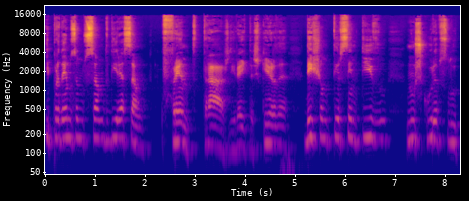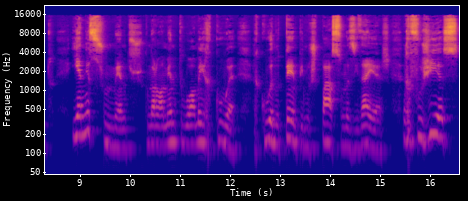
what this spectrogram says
e perdemos a noção de direção. Frente, trás, direita, esquerda deixam de ter sentido no escuro absoluto. E é nesses momentos que normalmente o homem recua, recua no tempo e no espaço, nas ideias, refugia-se,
